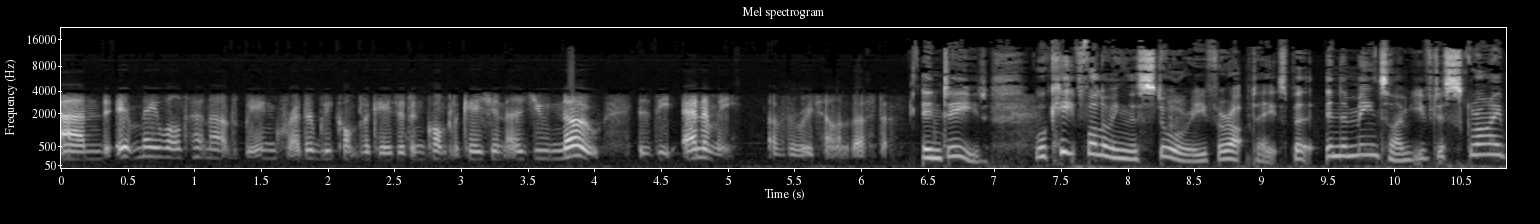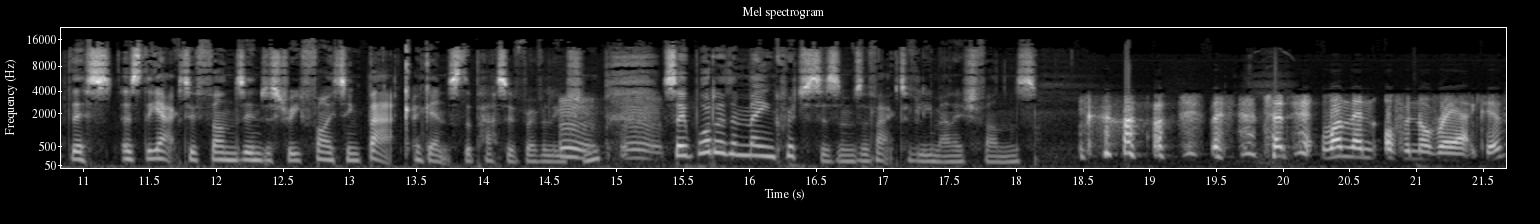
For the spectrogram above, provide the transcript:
And it may well turn out to be incredibly complicated. And complication, as you know, is the enemy of the retail investor. Indeed. We'll keep following the story for updates, but in the meantime, you've described this as the active funds industry fighting back against the passive revolution. Mm, So, what are the main criticisms of actively managed funds? One, then often not very active.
